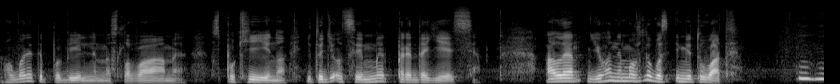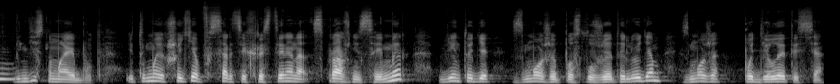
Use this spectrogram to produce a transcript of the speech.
говорити повільними словами, спокійно, і тоді оцей мир передається. Але його неможливо зімітувати. Він дійсно має бути. І тому, якщо є в серці християнина справжній цей мир, він тоді зможе послужити людям, зможе поділитися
